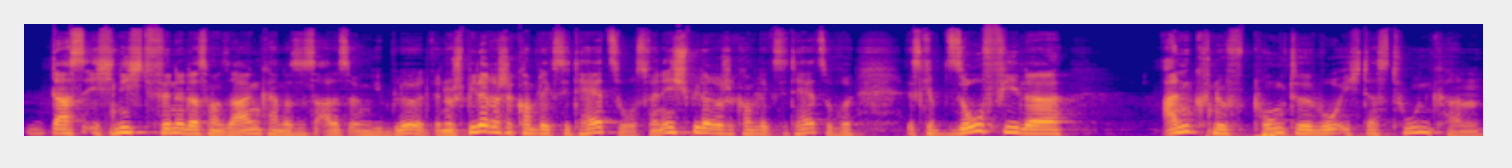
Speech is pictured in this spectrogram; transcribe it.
dass ich nicht finde, dass man sagen kann, das ist alles irgendwie blöd. Wenn du spielerische Komplexität suchst, wenn ich spielerische Komplexität suche, es gibt so viele Anknüpfpunkte, wo ich das tun kann.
